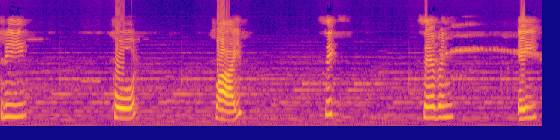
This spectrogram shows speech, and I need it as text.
three four five six seven eight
